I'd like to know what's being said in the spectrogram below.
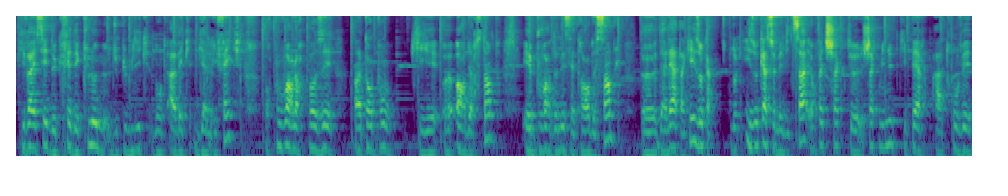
qui va essayer de créer des clones du public, donc avec Gallery Fake, pour pouvoir leur poser un tampon qui est euh, Order Stamp, et pouvoir donner cette ordre simple euh, d'aller attaquer Isoka. Donc Isoka se met vite ça, et en fait chaque, euh, chaque minute qu'il perd à trouver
